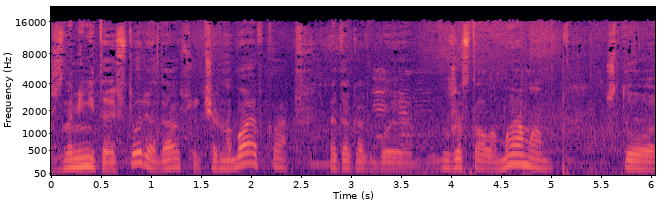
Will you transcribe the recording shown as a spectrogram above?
знаменитая история, да, что Чернобаевка, это как бы уже стало мемом, что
